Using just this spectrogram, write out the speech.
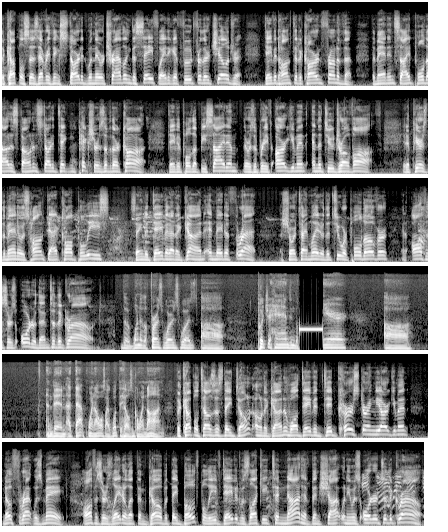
The couple says everything started when they were traveling to Safeway to get food for their children. David honked at a car in front of them. The man inside pulled out his phone and started taking pictures of their car. David pulled up beside him. There was a brief argument, and the two drove off. It appears the man who was honked at called police, saying that David had a gun and made a threat. A short time later, the two were pulled over, and officers ordered them to the ground the one of the first words was uh, "Put your hands in the air," uh, and then at that point, I was like, "What the hell's going on?" The couple tells us they don't own a gun, and while David did curse during the argument, no threat was made. Officers later let them go, but they both believe David was lucky to not have been shot when he was ordered to the ground.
